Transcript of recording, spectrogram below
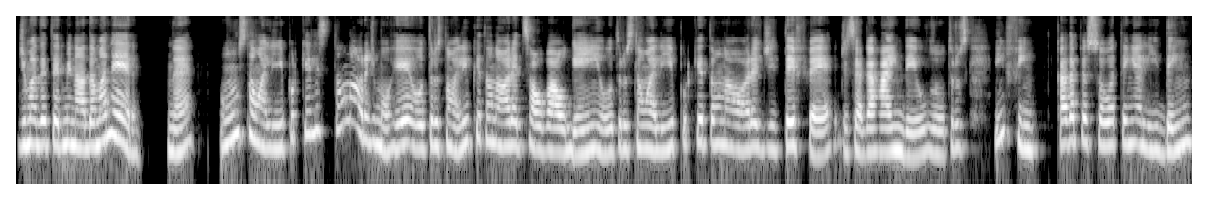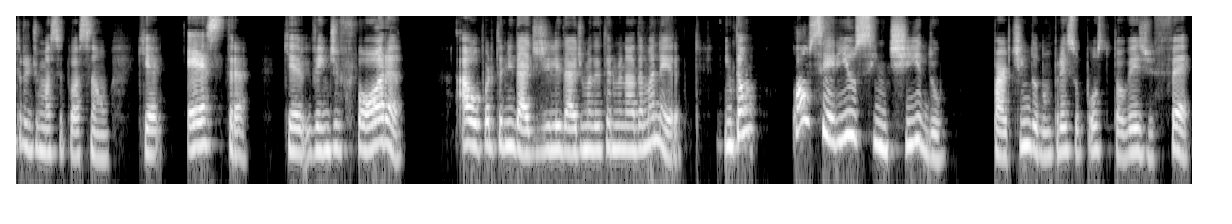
de uma determinada maneira, né. Uns estão ali porque eles estão na hora de morrer, outros estão ali porque estão na hora de salvar alguém, outros estão ali porque estão na hora de ter fé, de se agarrar em Deus, outros enfim, cada pessoa tem ali dentro de uma situação que é extra, que é vem de fora, a oportunidade de lidar de uma determinada maneira. Então, qual seria o sentido, partindo de um pressuposto talvez de fé,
